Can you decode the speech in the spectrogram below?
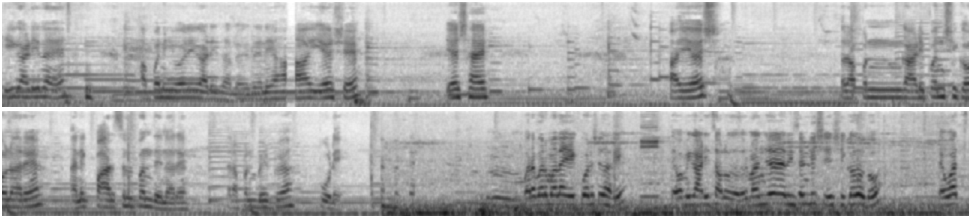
ही गाडी नाही. आपण हिवाळी गाडी चालवायची आणि हा यश आहे. यश आहे हा यश. तर आपण गाडी पण शिकवणार आहे. आणि एक पार्सल पण देणार आहे. तर आपण भेटूया पुढे. बरोबर मला एक वर्ष झाली तेव्हा मी गाडी चालवत होतो. म्हणजे रिसेंटली शिकत होतो. तेव्हाच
